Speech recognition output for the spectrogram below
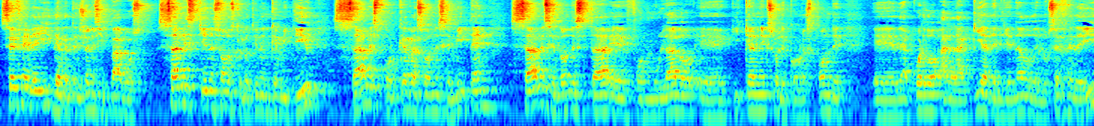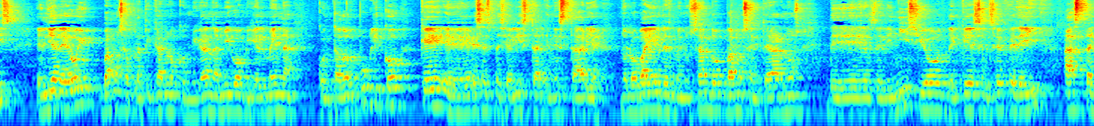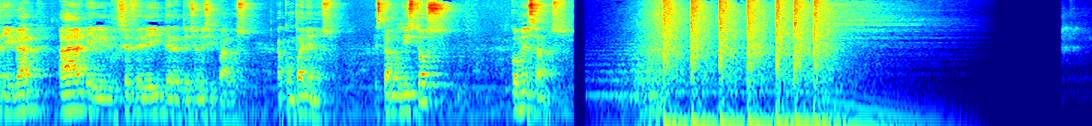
CFDI de retenciones y pagos. ¿Sabes quiénes son los que lo tienen que emitir? ¿Sabes por qué razones emiten? ¿Sabes en dónde está eh, formulado eh, y qué anexo le corresponde eh, de acuerdo a la guía del llenado de los CFDIs? El día de hoy vamos a platicarlo con mi gran amigo Miguel Mena, contador público que es especialista en esta área. Nos lo va a ir desmenuzando, vamos a enterarnos desde el inicio de qué es el CFDI hasta llegar a el CFDI de retenciones y pagos. Acompáñanos. ¿Estamos listos? Comenzamos.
